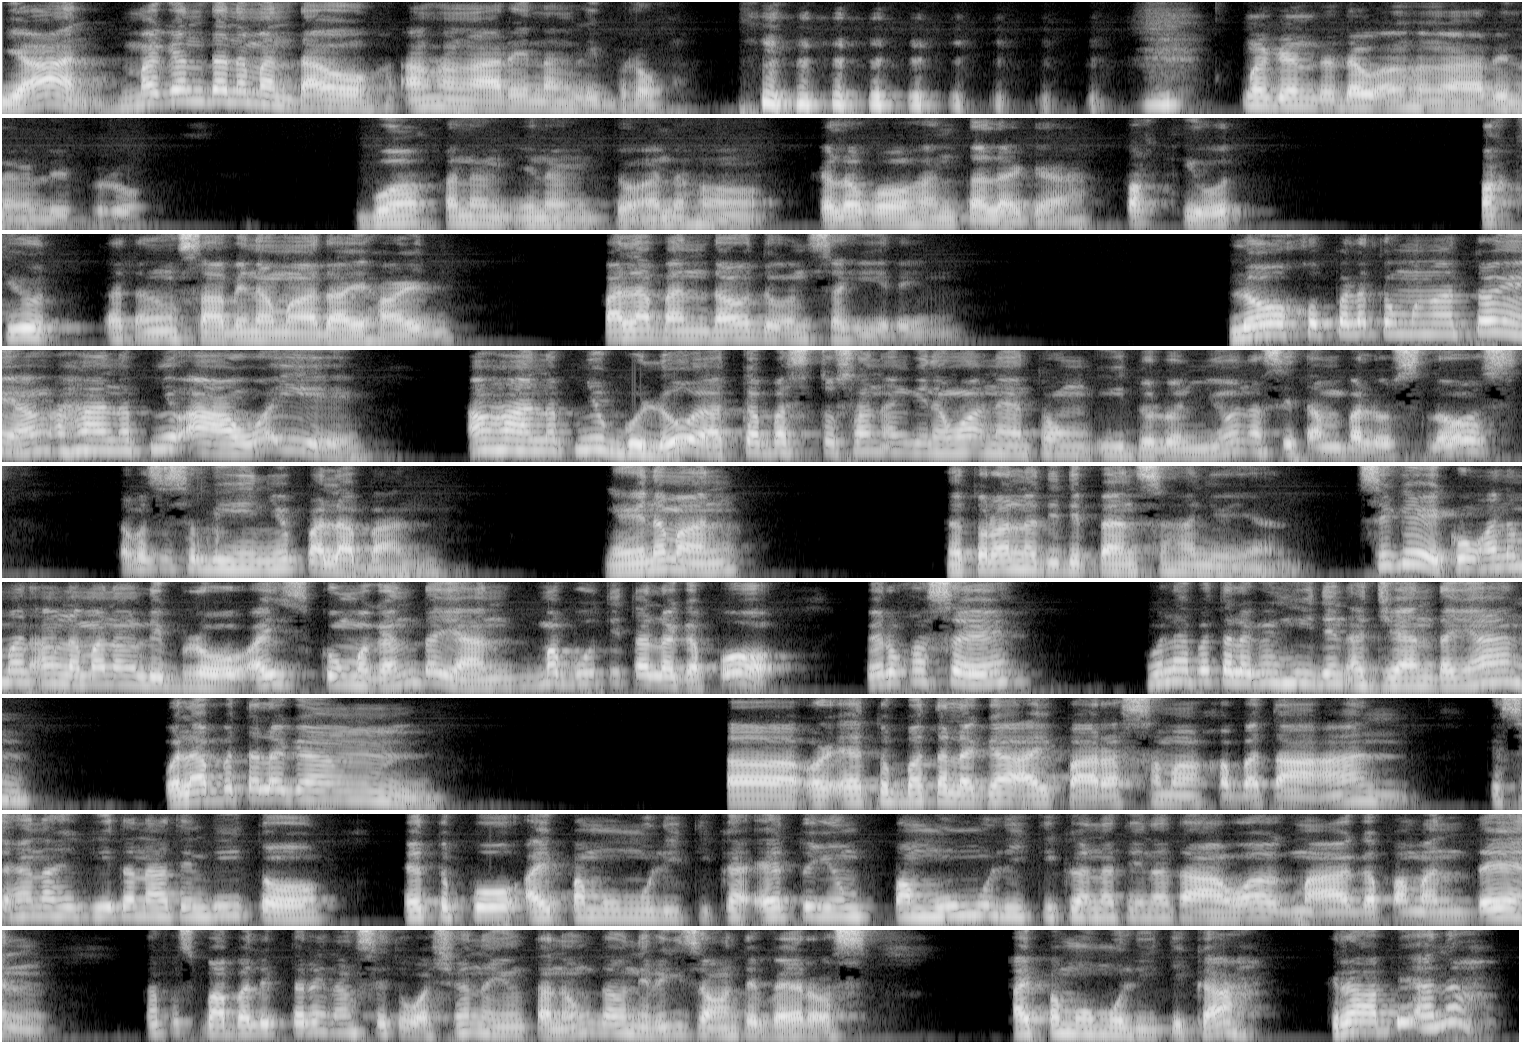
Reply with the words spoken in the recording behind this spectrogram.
Yan, maganda naman daw ang hangarin ng libro. maganda daw ang hangarin ng libro. Buwa ka ng inang to, ano ho, kalokohan talaga. Pa-cute. Pa-cute. At anong sabi ng mga diehard? Palaban daw doon sa hearing. Loko pala tong mga to eh. Ang hanap nyo away eh. Ang hanap nyo gulo at kabastusan ang ginawa na itong idolo nyo na si Tambaloslos. Tapos sasabihin nyo palaban. Ngayon naman, natural na didepensahan nyo yan. Sige, kung ano man ang laman ng libro, ay kung maganda yan, mabuti talaga po. Pero kasi, wala ba talagang hidden agenda yan? Wala ba talagang, ah, or eto ba talaga ay para sa mga kabataan? Kasi ang nakikita natin dito, ito po ay pamumulitika. Ito yung pamumulitika na tinatawag, maaga pa man din. Tapos babalik na rin ang sitwasyon na yung tanong daw ni Riza Ontiveros ay pamumulitika. Grabe ano?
